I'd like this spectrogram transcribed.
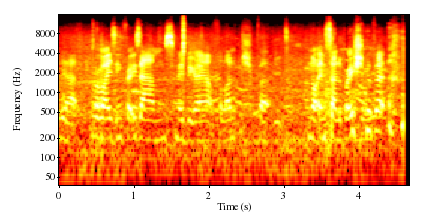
yeah, revising for exams, maybe going out for lunch, but not in celebration of it.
